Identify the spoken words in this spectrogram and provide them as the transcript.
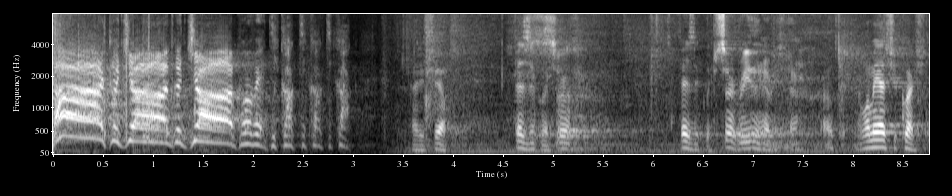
Ah, good job, good job. Perfect. Decock, decock, decock. How do you feel? Physically. Sir, Physically. sir, breathing heavy, sir. Okay. Now let me ask you a question.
